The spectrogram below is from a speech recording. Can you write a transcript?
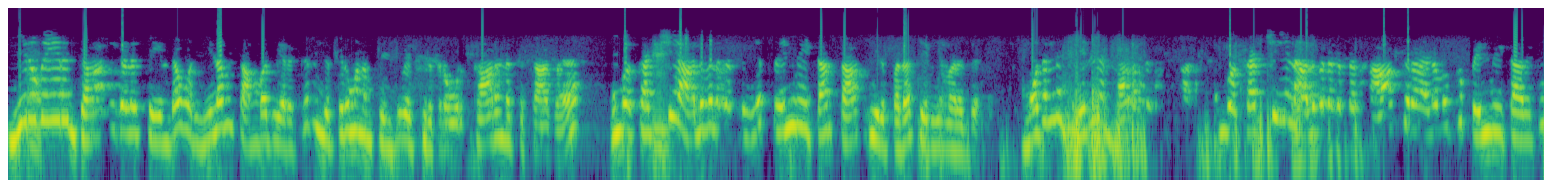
இருவேறு ஜாதிகளை சேர்ந்த ஒரு இளம் தம்பதியருக்கு நீங்க திருமணம் செஞ்சு வச்சிருக்கிற ஒரு காரணத்துக்காக உங்க கட்சி அலுவலகத்தையே பெண் வீட்டார் தாக்கி இருப்பதா தெரிய வருது. முதல்ல என்ன நடந்தது உங்க கட்சியின் அலுவலகத்தை தாக்குற அளவுக்கு பெண் வீட்டாருக்கு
